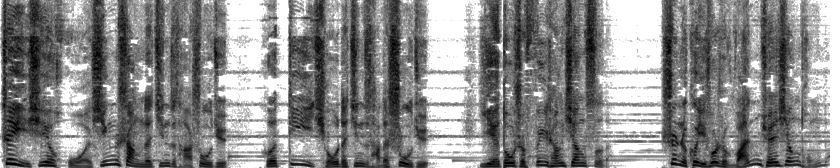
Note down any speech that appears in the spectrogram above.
这些火星上的金字塔数据和地球的金字塔的数据也都是非常相似的，甚至可以说是完全相同的。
